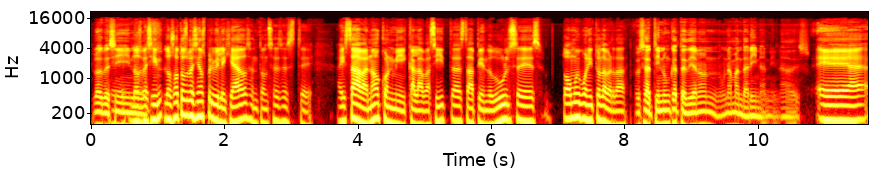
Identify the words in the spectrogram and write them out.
Los eh, vecinos. los, vecinos, los otros vecinos privilegiados. Entonces, este, ahí estaba, ¿no? Con mi calabacita, estaba pidiendo dulces, todo muy bonito, la verdad. O sea, a ti nunca te dieron una mandarina ni nada de eso. Eh,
